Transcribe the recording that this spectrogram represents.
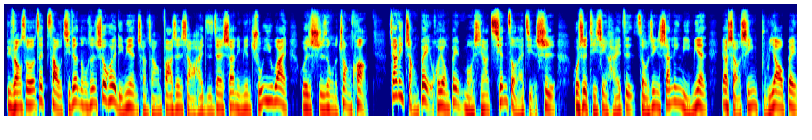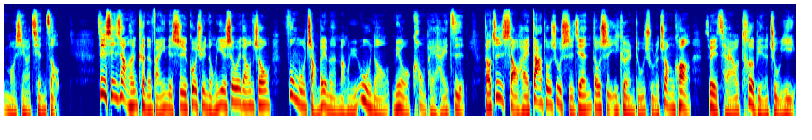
比方说，在早期的农村社会里面，常常发生小孩子在山里面出意外或是失踪的状况，家里长辈会用被某型鸭牵走来解释，或是提醒孩子走进山林里面要小心，不要被某型鸭牵走。这个现象很可能反映的是，过去农业社会当中，父母长辈们忙于务农，没有空陪孩子，导致小孩大多数时间都是一个人独处的状况，所以才要特别的注意。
